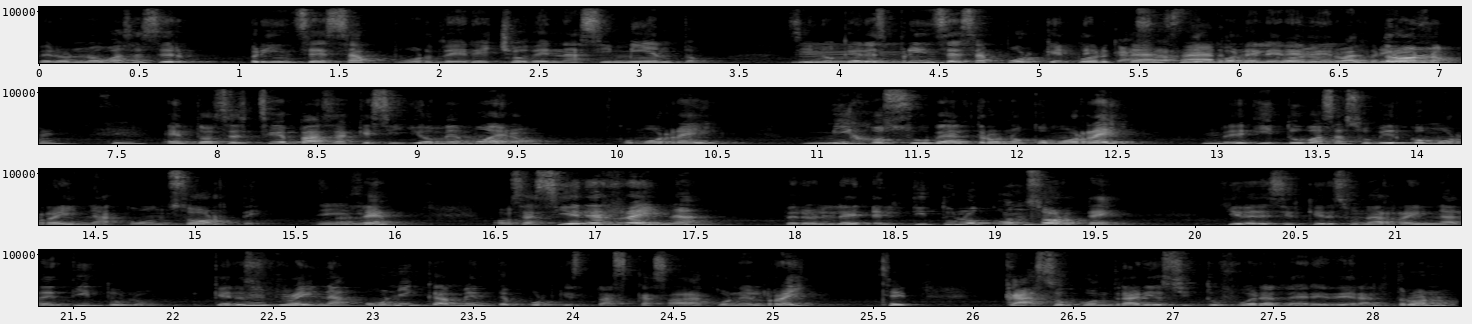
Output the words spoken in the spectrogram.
Pero no vas a ser princesa por derecho de nacimiento, sino que eres Mm. princesa porque te Por casaste con el heredero al trono. sí. Entonces, ¿qué pasa? Que si yo me muero como rey, mi hijo sube al trono como rey eh, y tú vas a subir como reina consorte, ¿vale? sí. O sea, si eres reina, pero el, el título consorte quiere decir que eres una reina de título, que eres reina únicamente porque estás casada con el rey. Sí. Caso contrario, si tú fueras la heredera al trono.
